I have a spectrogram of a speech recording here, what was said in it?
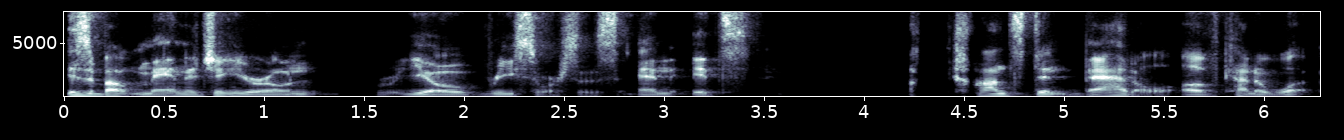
is about managing your own you know resources. And it's a constant battle of kind of what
